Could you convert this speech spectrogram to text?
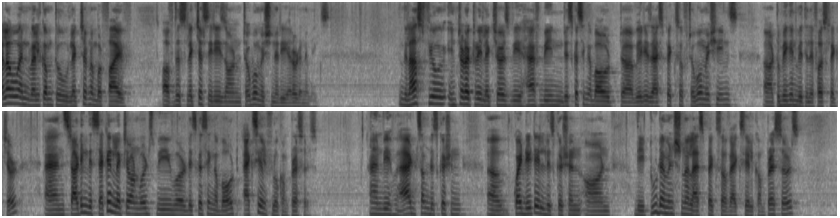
Hello and welcome to lecture number 5 of this lecture series on turbo machinery aerodynamics. In the last few introductory lectures, we have been discussing about uh, various aspects of turbo machines uh, to begin with in the first lecture. And starting the second lecture onwards, we were discussing about axial flow compressors. And we have had some discussion, uh, quite detailed discussion on the two dimensional aspects of axial compressors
